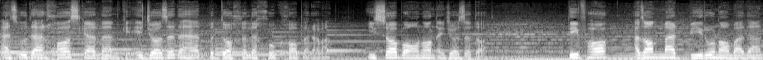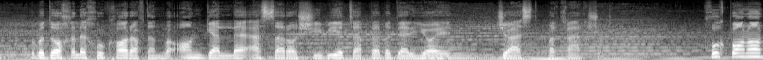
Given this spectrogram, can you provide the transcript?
از او درخواست کردند که اجازه دهد به داخل خوک ها بروند. عیسی به آنان اجازه داد. دیوها از آن مرد بیرون آمدند و به داخل خوک ها رفتند و آن گله از سراشیبی تپه به دریای جست و غرق شد. خوکبانان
